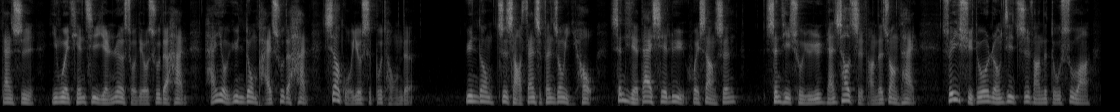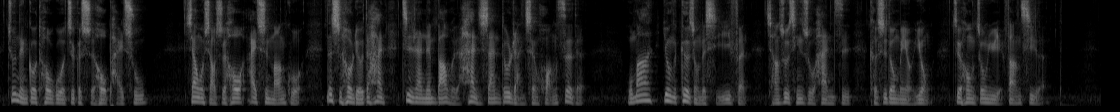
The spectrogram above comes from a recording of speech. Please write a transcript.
但是因为天气炎热所流出的汗，还有运动排出的汗，效果又是不同的。运动至少三十分钟以后，身体的代谢率会上升，身体处于燃烧脂肪的状态，所以许多溶剂脂肪的毒素啊，就能够透过这个时候排出。像我小时候爱吃芒果。那时候流的汗竟然能把我的汗衫都染成黄色的。我妈用了各种的洗衣粉，常数清除汗渍，可是都没有用。最后终于也放弃了。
